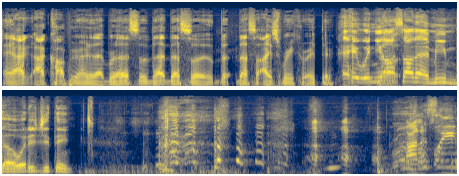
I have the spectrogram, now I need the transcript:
hey, I, I copyrighted that, bro. That's a that that's a that, that's an icebreaker right there. Hey, when y'all No. saw that meme though, what did you think? honestly,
